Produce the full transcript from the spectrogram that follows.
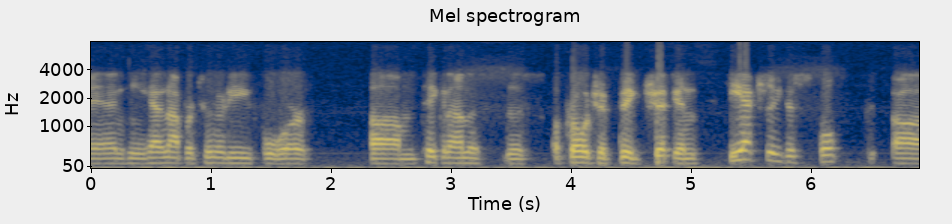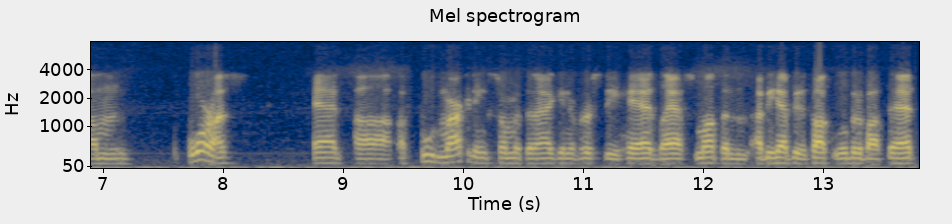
and he had an opportunity for um, taking on this this approach at Big Chicken. He actually just spoke um, for us at uh, a food marketing summit that Ag University had last month, and I'd be happy to talk a little bit about that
